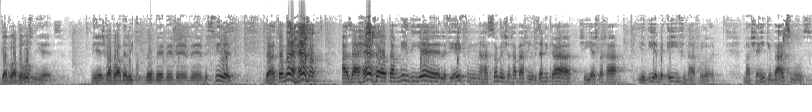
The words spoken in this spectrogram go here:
גבוה ברוכניאס, ויש גבוה בספירס, ואתה אומר, הכר, אז ההכר תמיד יהיה לפי איפן הסוגיה שלך באחיוב. זה נקרא שיש לך ידיע באיפן האפלואה. מה שאין כן בעצמוס,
